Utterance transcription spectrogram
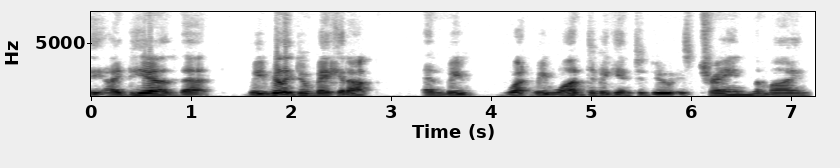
the idea that we really do make it up, and we what we want to begin to do is train the mind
